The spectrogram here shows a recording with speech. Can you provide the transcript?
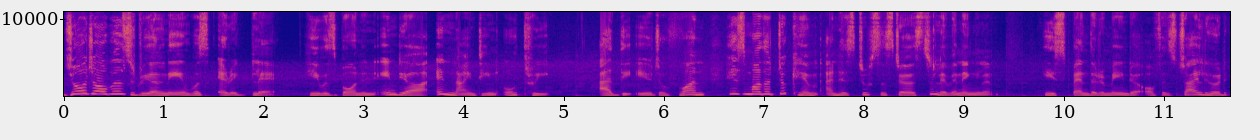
George Orwell's real name was Eric Blair. He was born in India in 1903. At the age of one, his mother took him and his two sisters to live in England. He spent the remainder of his childhood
